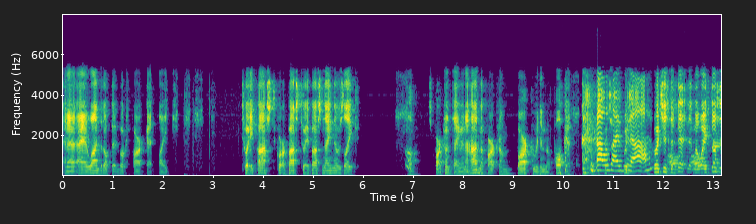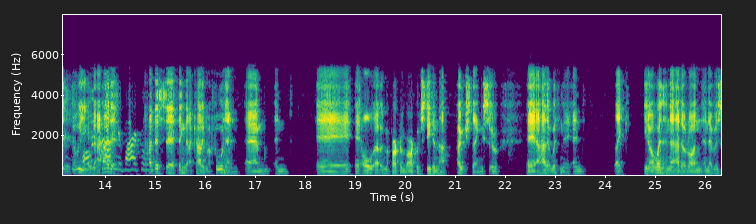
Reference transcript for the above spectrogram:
and I, I landed up at Bught Park at like twenty past, quarter past, twenty past nine. I was like, oh, it's parkrun time, and I had my parkrun barcode in my pocket. That was what I was Which- going to ask. Which is the Oh, bit that my oh, wife doesn't believe. Always that I had it. I had this uh, thing that I carried my phone in, um, and uh, it all it was my parkrun barcode stayed in that pouch thing. So uh, I had it with me, and like you know, I went and I had a run, and it was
